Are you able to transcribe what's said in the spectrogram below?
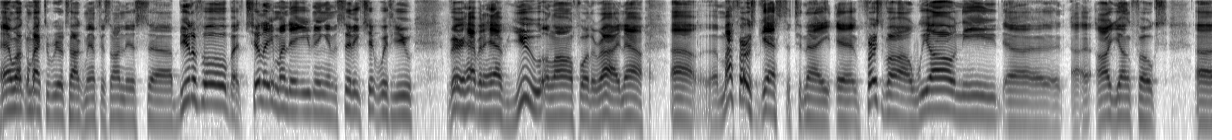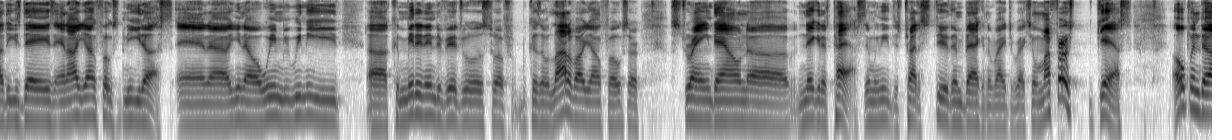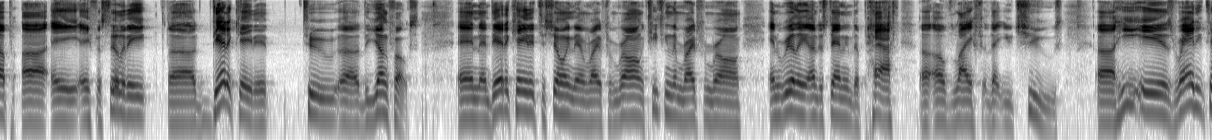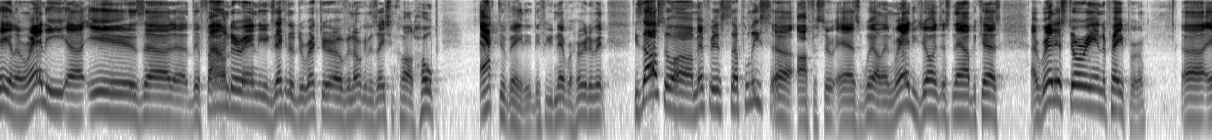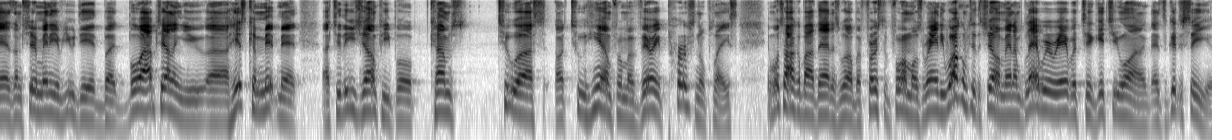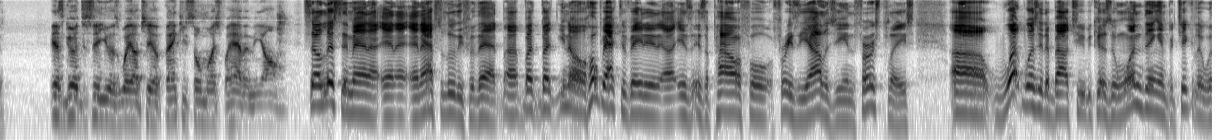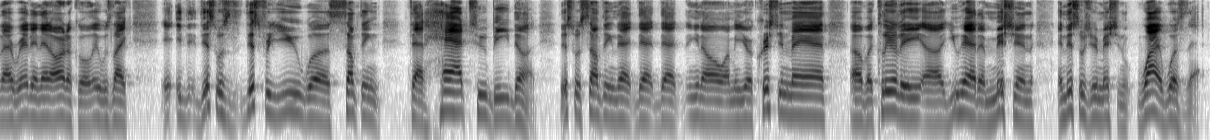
And welcome back to Real Talk Memphis on this uh, beautiful but chilly Monday evening in the city. Chip with you. Very happy to have you along for the ride. Now, uh, my first guest tonight, uh, first of all, we all need uh, uh, our young folks uh, these days, and our young folks need us. And, you know, we, we need committed individuals for, because a lot of our young folks are straying down negative paths, and we need to try to steer them back in the right direction. Well, my first guest, opened up uh, a, a facility uh, dedicated to uh, the young folks and, and, dedicated to showing them right from wrong, teaching them right from wrong, and really understanding the path uh, of life that you choose. Uh, he is Randy Taylor. Randy uh, is the founder and the executive director of an organization called Hope activated if you've never heard of it. He's also a Memphis uh, police uh, officer as well. And Randy joins us now because I read his story in the paper. Uh, as I'm sure many of you did, but boy, I'm telling you, uh, his commitment uh, to these young people comes to us or to him from a very personal place. And we'll talk about that as well. But first and foremost, Randy, welcome to the show, man. I'm glad we were able to get you on. It's good to see you. It's good to see you as well, Chip. Thank you so much for having me on. So listen, man, uh, and and absolutely for that. Uh, but but you know, hope activated uh, is is a powerful phraseology in the first place. Uh, what was it about you? Because the one thing in particular, when I read in that article, it was like it, it, this was this for you was something that had to be done. This was something that that that you know. I mean, you're a Christian man, uh, but clearly uh, you had a mission, and this was your mission. Why was that?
